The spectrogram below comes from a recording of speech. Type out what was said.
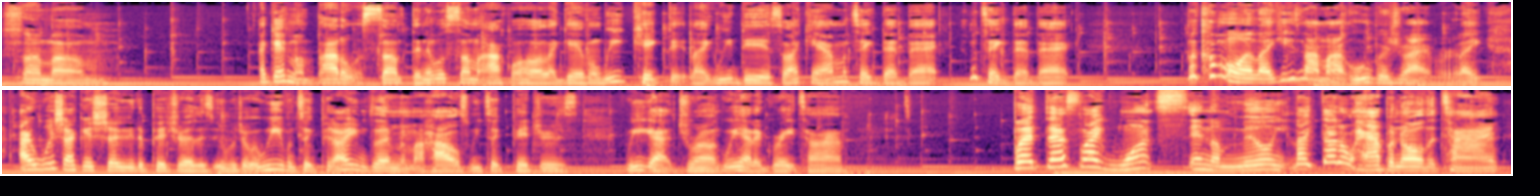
some um I gave him a bottle of something. It was some alcohol I gave him. We kicked it like we did. So I can't. I'm gonna take that back. I'm gonna take that back. But come on, like he's not my Uber driver. Like I wish I could show you the picture of this Uber driver. We even took. I even let him in my house. We took pictures. We got drunk. We had a great time. But that's like once in a million. Like that don't happen all the time.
